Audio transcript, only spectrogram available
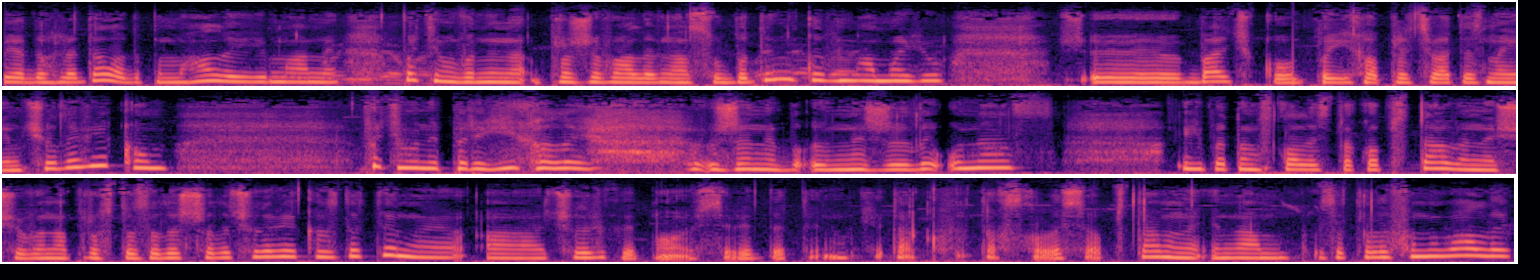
Я доглядала, допомагала її мамі. Потім вони проживали в нас у будинку з мамою. Е, Батько поїхав працювати з моїм чоловіком. Потім вони переїхали, вже не жили у нас. І потім склались так обставини, що вона просто залишила чоловіка з дитиною, а чоловік відмовився від дитинки. Так, так склалися обставини, і нам зателефонували,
